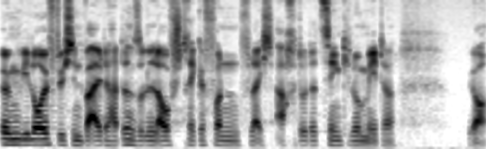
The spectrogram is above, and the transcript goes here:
irgendwie läuft durch den Wald. Er hat dann so eine Laufstrecke von vielleicht acht oder zehn Kilometer. Ja.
